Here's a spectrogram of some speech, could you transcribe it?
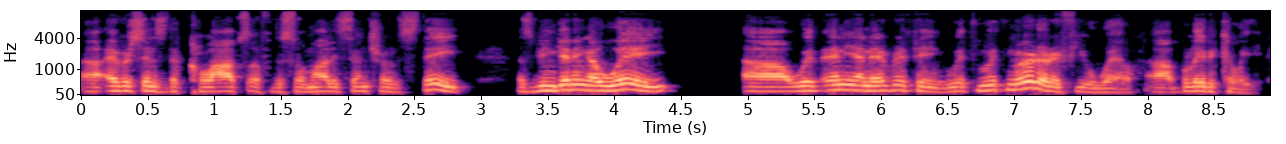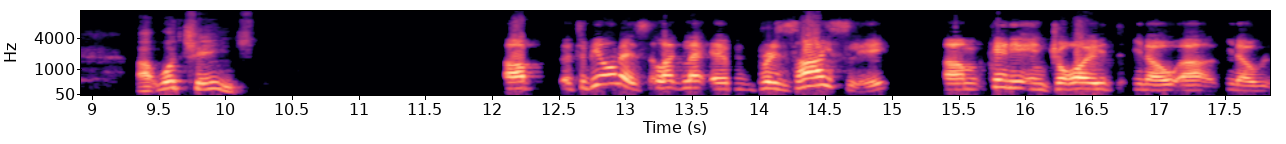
uh, ever since the collapse of the Somali central state, has been getting away uh, with any and everything, with, with murder, if you will, uh, politically. Uh, what changed? Uh, to be honest, like, like precisely um, Kenya enjoyed, you know, uh, you know,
